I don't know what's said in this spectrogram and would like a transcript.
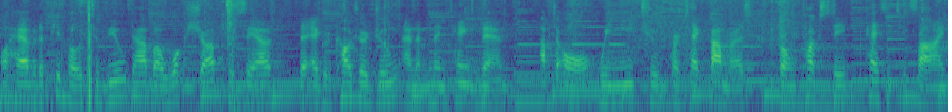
or help the people to build up a workshop to sell the agricultural drone and maintain them. After all, we need to protect farmers from toxic pesticides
